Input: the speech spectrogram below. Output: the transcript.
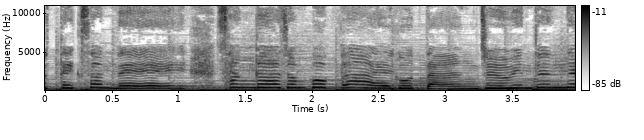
주택 샀네 상가 점포 팔고 땅 주인 됐네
